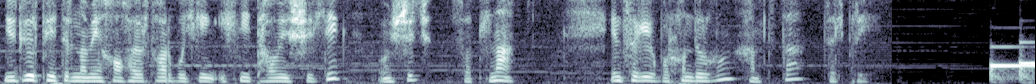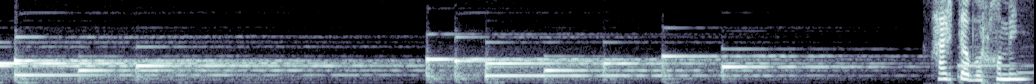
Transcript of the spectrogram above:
1-р Петр номынхон 2 дугаар бүлгийн эхний 5 ишлэлийг уншиж судлаа. Энэ цагийг бурхан дөргөн хамтдаа залбирая. Хайртай бурхан минь,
